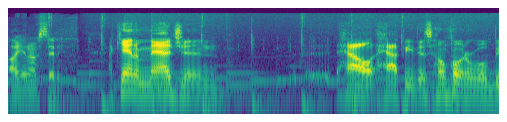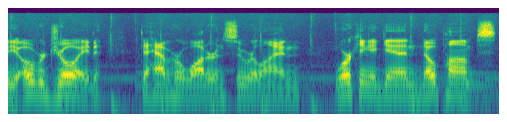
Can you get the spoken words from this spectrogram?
uh, in our city. I can't imagine how happy this homeowner will be, overjoyed to have her water and sewer line working again, no pumps,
